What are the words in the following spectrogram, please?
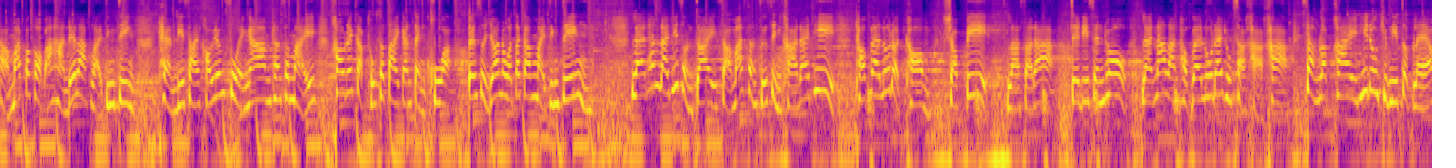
สามารถประกอบอาหารได้หลากหลายจริง ๆ แถมดีไซน์เขายังสวยงามทันสมัย เข้าได้กับทุกสไตล์การแต่งครัว เป็นสุดยอดนวัตกรรมใหม่จริง ๆ และท่านใดที่สนใจสามารถสั่งซื้อสินค้าได้ที่ topvalue.com shopee lazada JD Central และหน้าร้าน Top Value ได้ทุกสาขาค่ะสำหรับใครที่ดูคลิปนี้จบแล้ว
